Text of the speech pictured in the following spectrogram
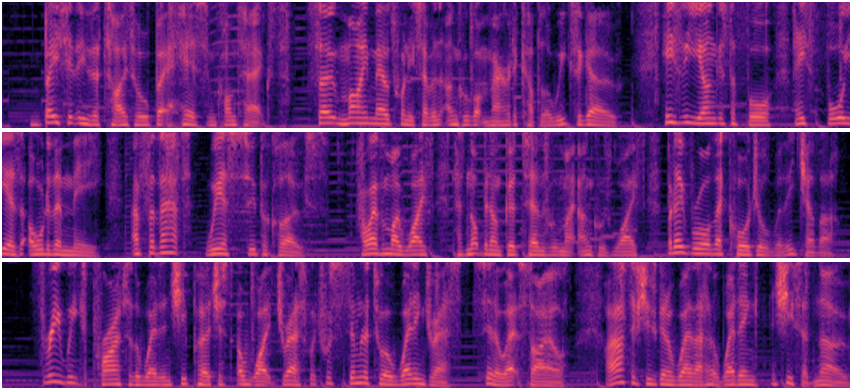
Basically, the title, but here's some context. So, my male 27 uncle got married a couple of weeks ago. He's the youngest of four, and he's four years older than me, and for that, we are super close. However, my wife has not been on good terms with my uncle's wife, but overall, they're cordial with each other. Three weeks prior to the wedding, she purchased a white dress which was similar to a wedding dress, silhouette style. I asked if she was going to wear that at a wedding, and she said no.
